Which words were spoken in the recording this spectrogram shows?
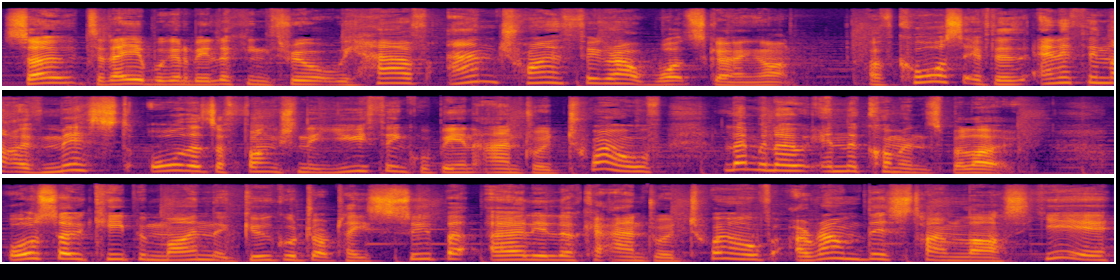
So today we're going to be looking through what we have and try and figure out what's going on. Of course, if there's anything that I've missed or there's a function that you think will be in Android 12, let me know in the comments below. Also keep in mind that Google dropped a super early look at Android 12 around this time last year,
